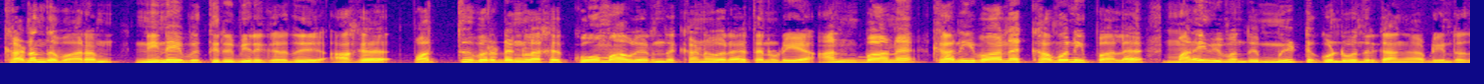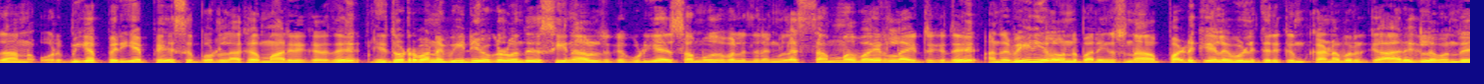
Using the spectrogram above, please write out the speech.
கடந்த வாரம் நினைவு திரும்பி இருக்கிறது ஆக பத்து வருடங்களாக கோமாவில் இருந்த கணவரை தன்னுடைய அன்பான கனிவான கவனிப்பால மனைவி வந்து மீட்டு கொண்டு வந்திருக்காங்க அப்படின்றதான் ஒரு மிகப்பெரிய பேசு பொருளாக மாறி இருக்கிறது இது தொடர்பான வீடியோக்கள் வந்து சீனாவில் இருக்கக்கூடிய சமூக வலைதளங்களில் செம்ம வைரல் ஆயிட்டு இருக்குது அந்த வீடியோல வந்து பாத்தீங்கன்னா சொன்னா படுக்கையில விழித்திருக்கும் கணவருக்கு அருகில வந்து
